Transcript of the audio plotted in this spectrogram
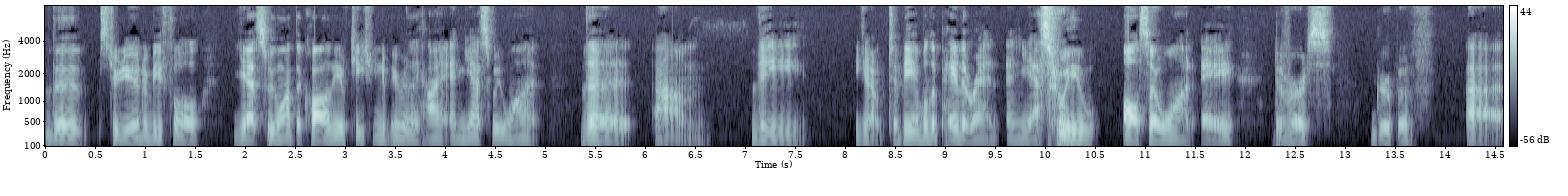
the studio to be full. Yes we want the quality of teaching to be really high. And yes we want the um the you know to be able to pay the rent. And yes we also want a diverse group of uh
